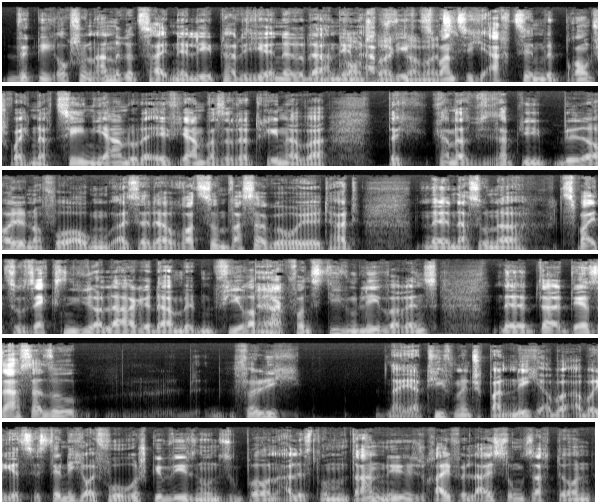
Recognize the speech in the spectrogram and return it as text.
wirklich auch schon andere Zeiten erlebt hatte. Ich erinnere da an den Abstieg damals. 2018 mit Braunschweig nach zehn Jahren oder elf Jahren, was er da Trainer war. Ich kann das, ich habe die Bilder heute noch vor Augen, als er da Rotz und Wasser geheult hat, äh, nach so einer 2 zu 6 Niederlage da mit einem Viererpack Ja. von Steven Leverenz. Da, der saß also völlig naja, tiefenentspannt nicht, aber, aber jetzt ist er nicht euphorisch gewesen und super und alles drum und dran. Nee, reife Leistung, sagt er, und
